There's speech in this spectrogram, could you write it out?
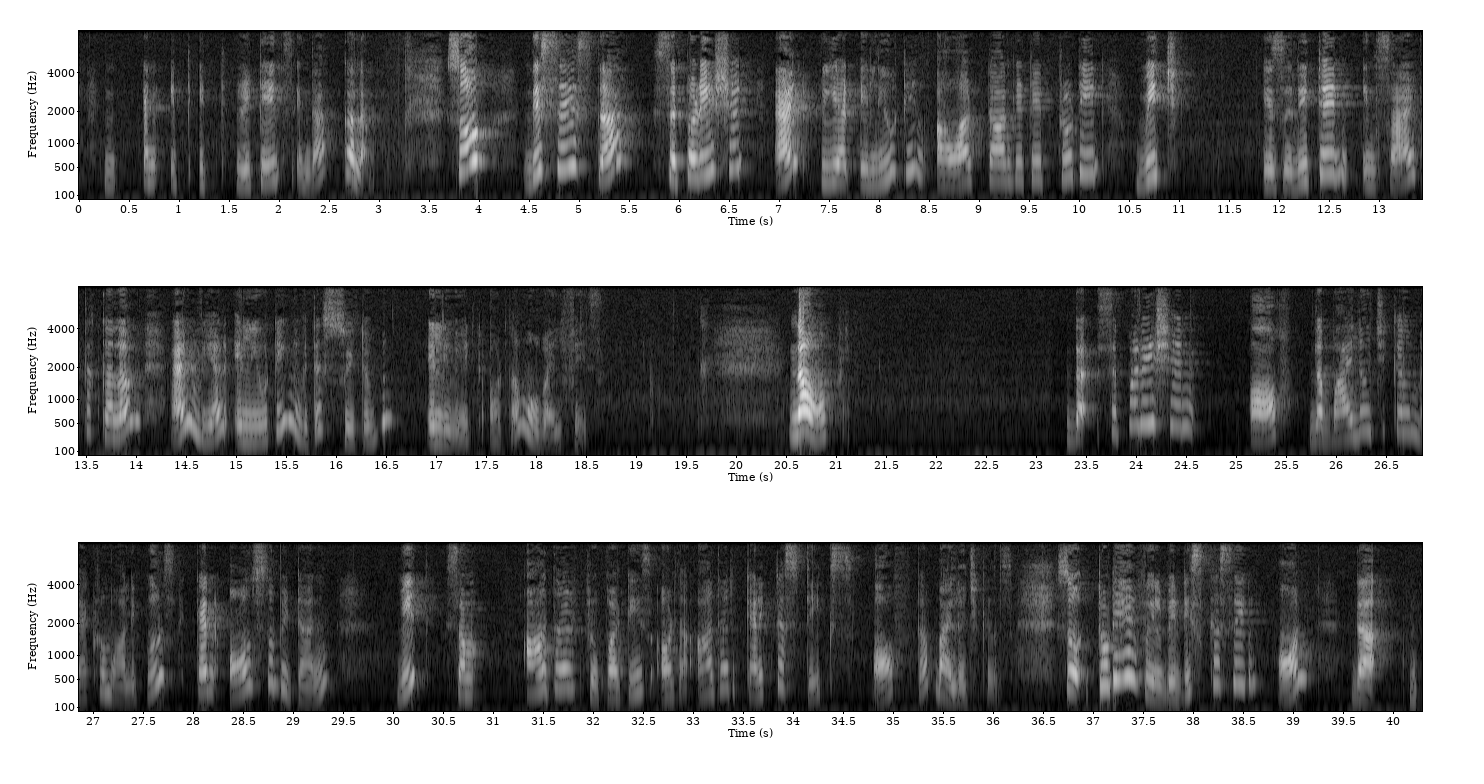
and it, it retains in the column. So, this is the separation and we are eluting our targeted protein which is retained inside the column and we are eluting with a suitable elevate or the mobile phase. Now, the separation of the biological macromolecules can also be done with some other properties or the other characteristics of the biologicals. So, today we will be discussing on the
